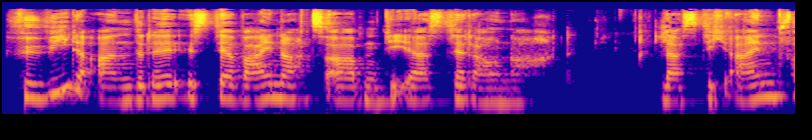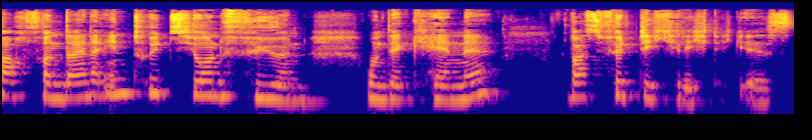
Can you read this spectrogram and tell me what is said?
Für wieder andere ist der Weihnachtsabend die erste Rauhnacht. Lass dich einfach von deiner Intuition führen und erkenne, was für dich richtig ist.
